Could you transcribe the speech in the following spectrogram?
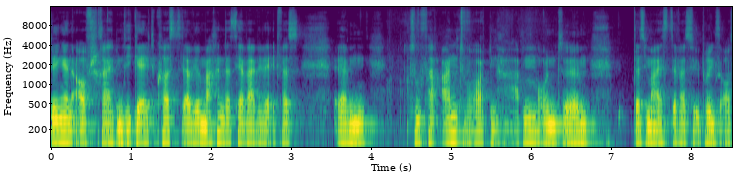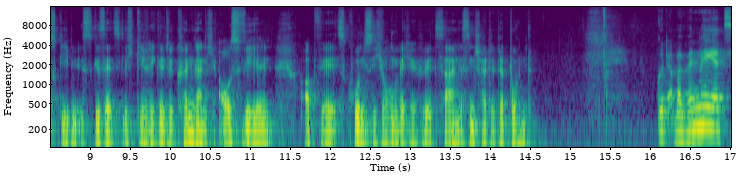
Dingen aufschreiben, die Geld kosten, aber wir machen das ja, weil wir etwas ähm, zu verantworten haben. Und ähm, das meiste, was wir übrigens ausgeben, ist gesetzlich geregelt. Wir können gar nicht auswählen, ob wir jetzt Grundsicherung welche Höhe zahlen. Das entscheidet der Bund. Gut, aber wenn wir jetzt,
